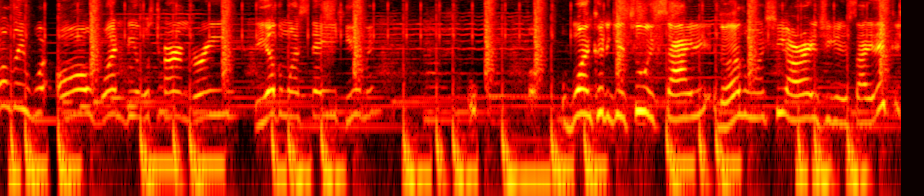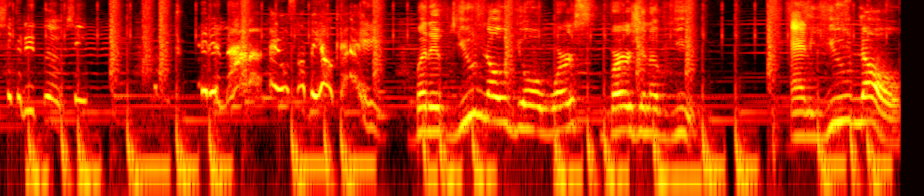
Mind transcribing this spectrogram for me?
all they were all one deal was turned green, the other one stayed human. One couldn't get too excited. The other one, she alright, she get excited. They, she could eat the she. It didn't matter. It was gonna be okay. But if you know your worst version of you, and you know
